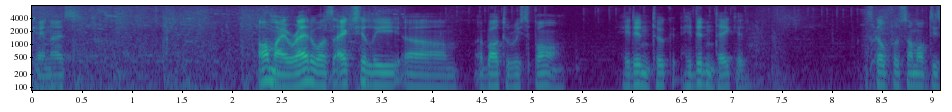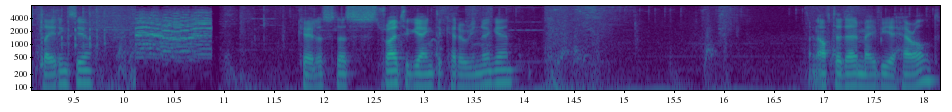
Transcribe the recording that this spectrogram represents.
Okay, nice. Oh, my red was actually um, about to respawn. He didn't took. He didn't take it. Let's go for some of these platings here. Okay, let's let's try to gank the Katarina again. And after that maybe a Herald.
